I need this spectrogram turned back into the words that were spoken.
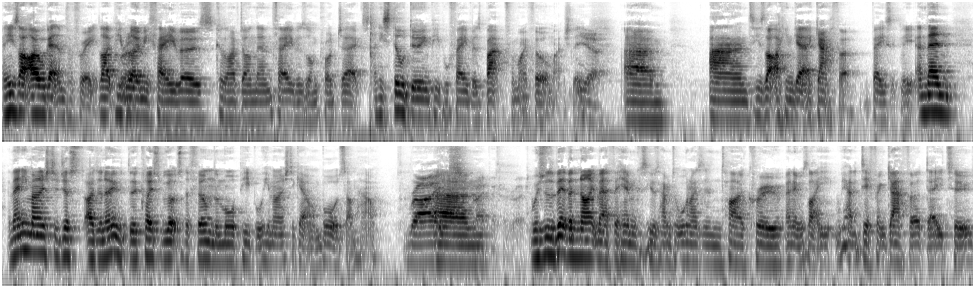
And he's like, I will get them for free. Like people Right. owe me favors because I've done them favors on projects, and he's still doing people favors back for my film actually. Yeah, Um, and he's like, I can get a gaffer basically, and then. And then he managed to just, I don't know, the closer we got to the film, the more people he managed to get on board somehow. right, Um, right, right, right, which was a bit of a nightmare for him because he was having to organise his entire crew, and it was like we had a different gaffer day two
